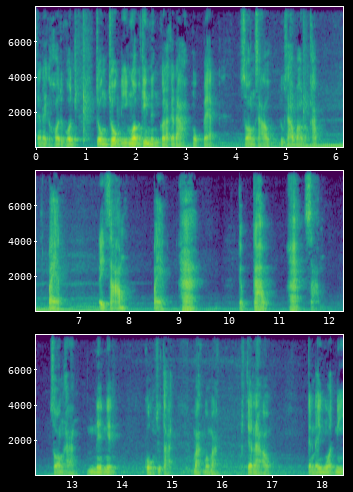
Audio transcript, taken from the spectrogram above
จังไดก็ขอทุกคนจงโชคดีงวดวันที่ 1 กรกฎาคม68สองสาว ลูกสาวเบาหนองครับ 8 ไอ้3 8 5 กับ 9 5 3สองหางเน้นๆโค้งสุดท้ายมักบ่มักพิจารณาเอาจังได้งวดนี้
